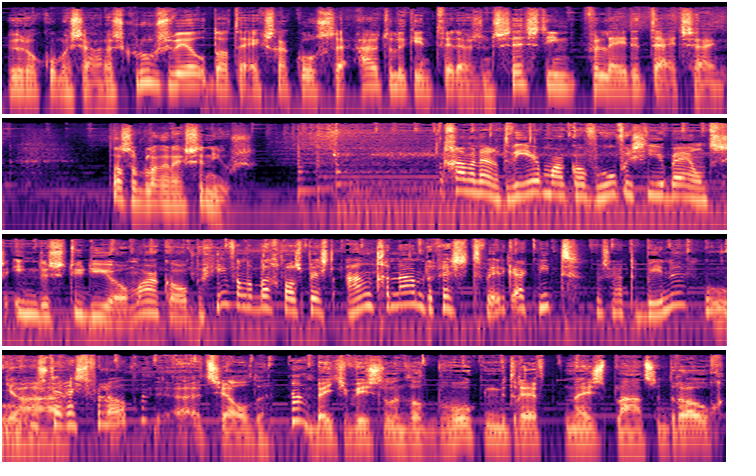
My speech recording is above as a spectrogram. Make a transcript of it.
Eurocommissaris Kroes wil dat de extra kosten uiterlijk in 2016 verleden tijd zijn. Dat is het belangrijkste nieuws. Dan gaan we naar het weer. Marco Verhoef is hier bij ons in de studio. Marco, het begin van de dag was best aangenaam. De rest weet ik eigenlijk niet. We zaten binnen. Hoe, hoe is de rest verlopen? Hetzelfde. Een beetje wisselend wat bewolking betreft. De meeste plaatsen droog.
